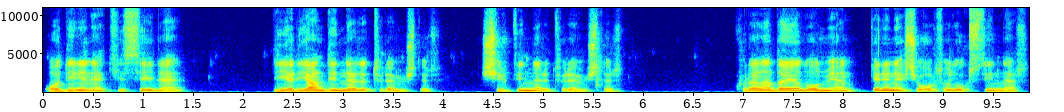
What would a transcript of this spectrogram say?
O dinin etkisiyle diğer yan dinler de türemiştir. Şirk dinleri türemiştir. Kur'an'a dayalı olmayan gelenekçi Ortodoks dinler,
